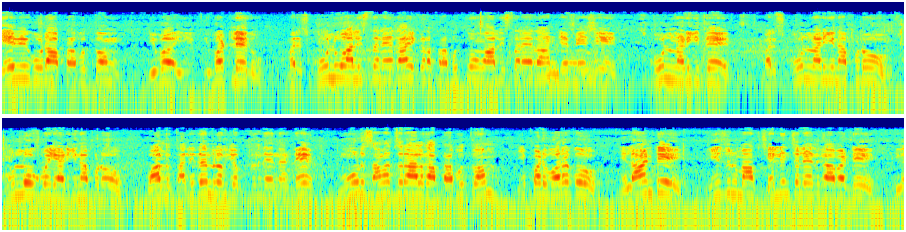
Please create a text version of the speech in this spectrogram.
ఏవి కూడా ప్రభుత్వం ఇవ్వ ఇవ్వట్లేదు. మరి స్కూల్ వాళ్ళు ఇస్తలేదా? ఇక్కడ ప్రభుత్వం వాళ్ళు ఇస్తలేదా అని చెప్పేసి స్కూల్ని అడిగితే మరి స్కూల్ని అడిగినప్పుడు స్కూల్లోకి పోయి అడిగినప్పుడు వాళ్ళు తల్లిదండ్రులకు చెప్తుంది ఏంటంటే మూడు సంవత్సరాలుగా ప్రభుత్వం ఇప్పటి వరకు ఎలాంటి ఫీజులు మాకు చెల్లించలేదు కాబట్టి ఇక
